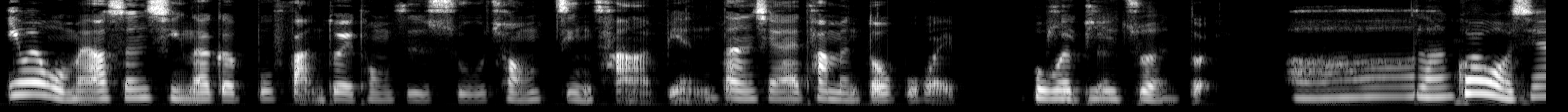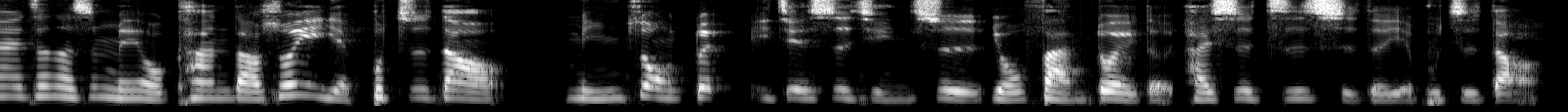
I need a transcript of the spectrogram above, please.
因为我们要申请那个不反对通知书从警察那边，但现在他们都不会不会批准。对，哦，难怪我现在真的是没有看到，所以也不知道民众对一件事情是有反对的还是支持的，也不知道。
